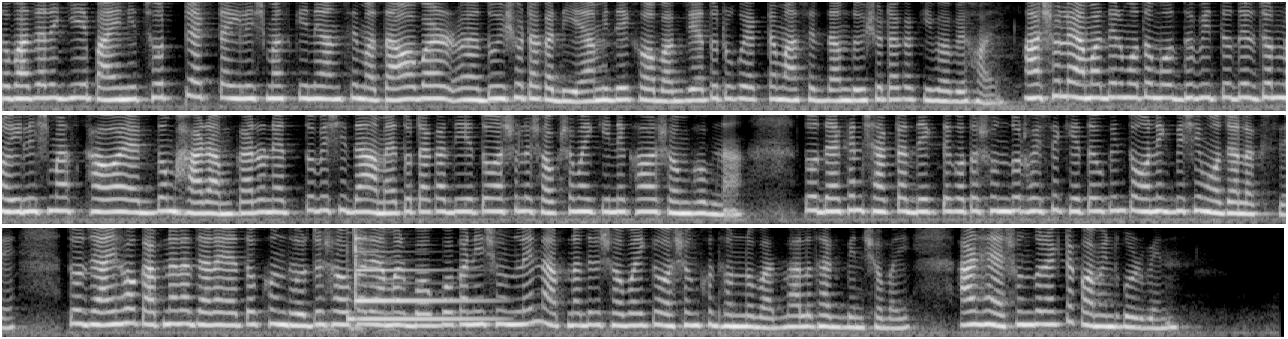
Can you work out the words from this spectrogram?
তো বাজারে গিয়ে পাইনি। ছোট্ট একটা ইলিশ মাছ কিনে আনছে মা, তাও আবার দুইশো টাকা দিয়ে। আমি দেখো অবাক যে এতটুকু একটা মাছের দাম দুইশো টাকা কীভাবে হয়? আসলে আমাদের মতো মধ্যবিত্তদের জন্য ইলিশ মাছ খাওয়া একদম হারাম, কারণ এত বেশি দাম, এত টাকা দিয়ে তো আসলে সবসময় কিনে খাওয়া সম্ভব না। তো দেখেন শাকটা দেখতে কত সুন্দর হয়েছে, খেতেও কিন্তু অনেক বেশি মজা লাগছে। তো যাই হোক, আপনারা যারা এতক্ষণ ধৈর্য সহকারে আমার বকবকানি শুনলেন, আপনাদের সবাইকে অসংখ্য ধন্যবাদ। ভালো থাকবেন সবাই। আর হ্যাঁ সুন্দর একটা কমেন্ট করবেন।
